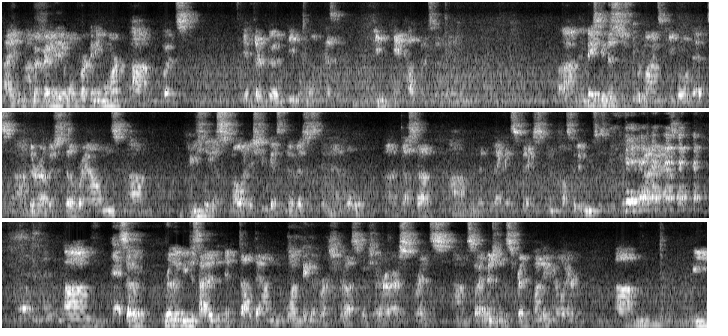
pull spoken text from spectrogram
I, I'm afraid they won't work anymore. Um, but if they're good, people won't hesitate. People can't help it, so they. Um, and basically, this just reminds people that uh, there are others still around. Um, usually, a smaller issue gets noticed in that whole uh, dust up, um, and that, that gets fixed, and plus it amuses people. um, so really, we decided to double down on one thing that works for us, which are our sprints. Um, so I mentioned the sprint funding earlier. Um, we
